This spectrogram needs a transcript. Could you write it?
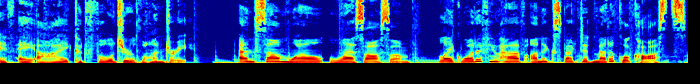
if AI could fold your laundry? And some, well, less awesome, like what if you have unexpected medical costs?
